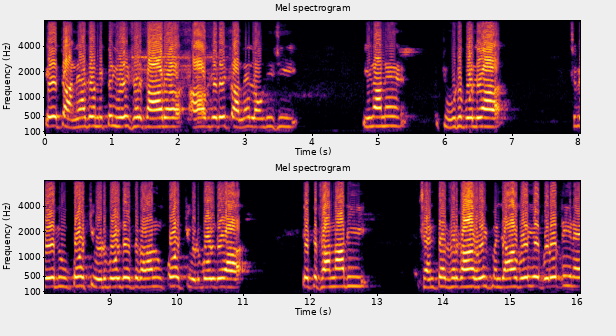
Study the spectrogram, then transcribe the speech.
ਇਹ ਧਾਨਿਆਂ ਤੋਂ ਨਿਕਲੀ ਹੋਈ ਸਰਕਾਰ ਆਪ ਜਿਹੜੇ ਧਾਨੇ ਲਾਉਂਦੀ ਸੀ, ਇਹਨਾਂ ਨੇ ਝੂਠ ਬੋਲਿਆ। ਸਵੇਰ ਨੂੰ ਕੁਛ ਝੂਠ ਬੋਲਦੇ, ਦੁਕਾਨਾਂ ਨੂੰ ਕੁਛ ਝੂਠ ਬੋਲਦੇ ਆ। ਇਹ ਕਿਸਾਨਾਂ ਦੀ ਸੈਂਟਰ ਸਰਕਾਰ ਹੋਈ, ਪੰਜਾਬ ਹੋਈ, ਇਹ ਵਿਰੋਧੀ ਨੇ।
